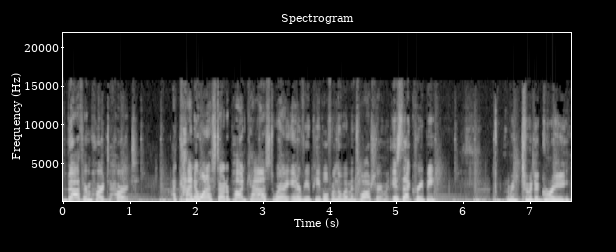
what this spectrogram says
bathroom heart to heart. I kind of want to start a podcast where I interview people from the women's washroom. Is that creepy? I mean, to a degree,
